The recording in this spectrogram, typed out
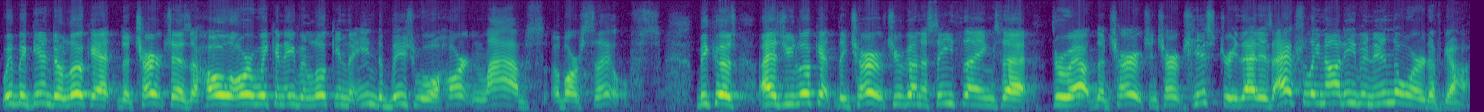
we begin to look at the church as a whole, or we can even look in the individual heart and lives of ourselves. Because as you look at the church, you're going to see things that throughout the church and church history that is actually not even in the Word of God.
